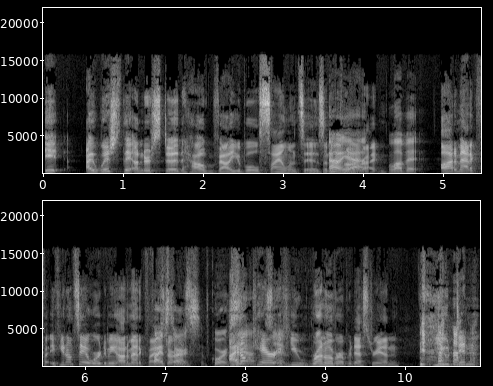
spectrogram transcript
it. I wish they understood how valuable silence is in a Oh car yeah, ride. love it. Automatic. fi- If you don't say a word to me, automatic five, Five stars, of course. I Yeah, don't care if you run over a pedestrian. You didn't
